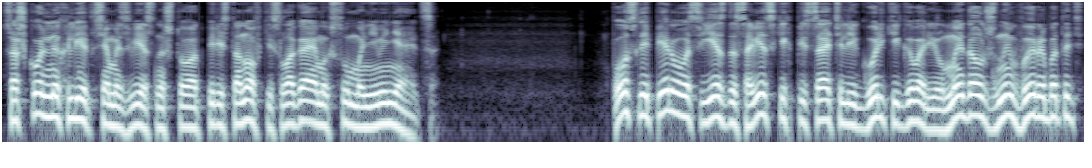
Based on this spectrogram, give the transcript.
Со школьных лет всем известно, что от перестановки слагаемых сумма не меняется. После первого съезда советских писателей Горький говорил, мы должны выработать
